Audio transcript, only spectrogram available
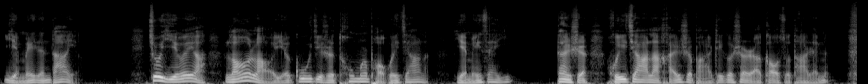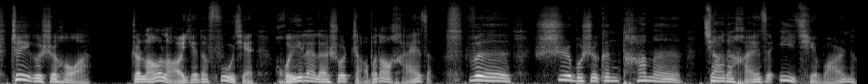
也没人答应，就以为啊，老老爷估计是偷摸跑回家了，也没在意。但是回家了，还是把这个事儿啊告诉大人们。这个时候啊，这老老爷的父亲回来了，说找不到孩子，问是不是跟他们家的孩子一起玩呢？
